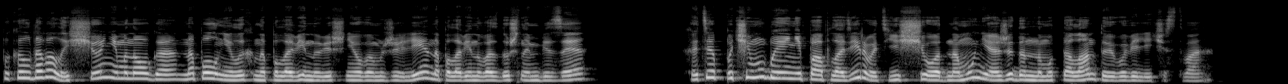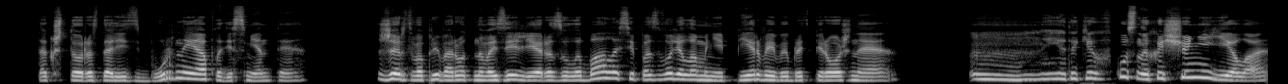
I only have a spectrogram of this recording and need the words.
Поколдовал еще немного, наполнил их наполовину вишневым желе, наполовину воздушным безе. Хотя почему бы и не поаплодировать еще одному неожиданному таланту его величества? Так что раздались бурные аплодисменты. Жертва приворотного зелья разулыбалась и позволила мне первой выбрать пирожное. «Ммм, я таких вкусных еще не ела».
